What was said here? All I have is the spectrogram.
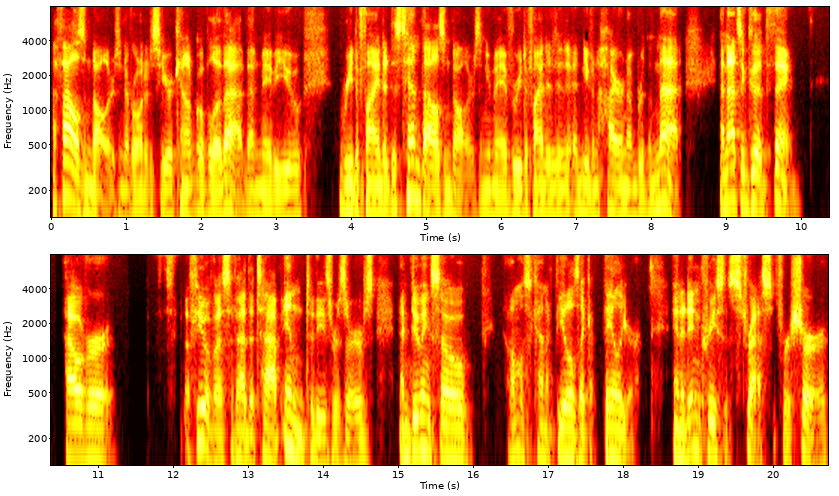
a thousand dollars. You never wanted to see your account go below that. Then maybe you redefined it as ten thousand dollars, and you may have redefined it at an even higher number than that. And that's a good thing. However, a few of us have had to tap into these reserves, and doing so almost kind of feels like a failure. And it increases stress for sure.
